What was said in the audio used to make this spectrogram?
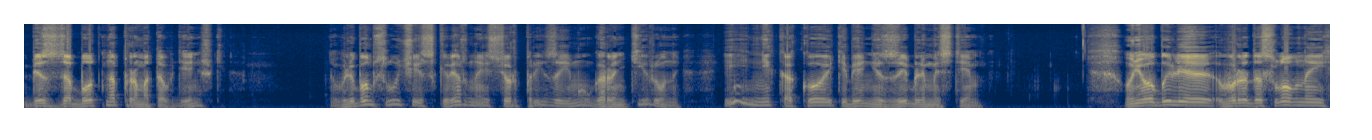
беззаботно промотав денежки. В любом случае, скверные сюрпризы ему гарантированы — и никакой тебе незыблемости. У него были в родословной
